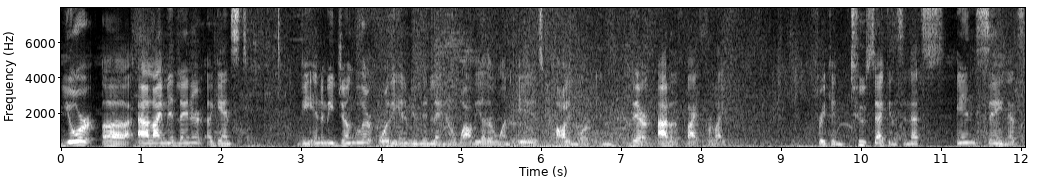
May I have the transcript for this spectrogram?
your uh, ally mid laner against the enemy jungler or the enemy mid laner while the other one is polymorph and they're out of the fight for like freaking two seconds and that's insane that's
